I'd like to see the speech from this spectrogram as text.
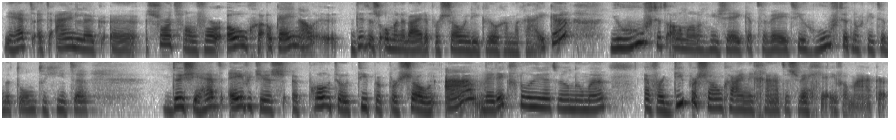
Je hebt uiteindelijk uh, een soort van voor ogen, oké, nou dit is om en nabij de persoon die ik wil gaan bereiken. Je hoeft het allemaal nog niet zeker te weten. Je hoeft het nog niet in beton te gieten. Dus je hebt eventjes een prototype persoon A, weet ik hoe je het wil noemen. En voor die persoon ga je een gratis weggever maken.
